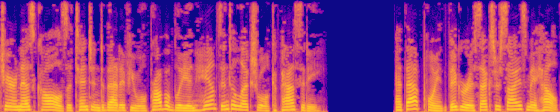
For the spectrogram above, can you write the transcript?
Charness calls attention to that if you will probably enhance intellectual capacity. At that point vigorous exercise may help.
